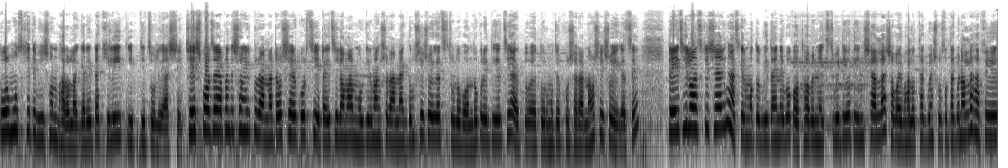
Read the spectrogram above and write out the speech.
তরমুজ খেতে ভীষণ ভালো লাগে, আর এটা খেলেই তৃপ্তি চলে আসে। শেষ পর্যায়ে আপনাদের সঙ্গে একটু রান্নাটাও শেয়ার করছি, এটাই ছিল আমার মুরগির মাংস রান্না, একদম শেষ হয়ে গেছে, চুলো বন্ধ করে দিয়েছি, আর তরমুজের খোসা রান্নাও শেষ হয়ে গেছে। তো এই ছিল আজকে শেয়ারিং আজকের মতো বিদায় নেব, কথা হবে নেক্সট ভিডিওতে ইনশাল্লাহ সবাই ভালো থাকবেন, সুস্থ থাকবেন, আল্লাহ হাফিজ।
